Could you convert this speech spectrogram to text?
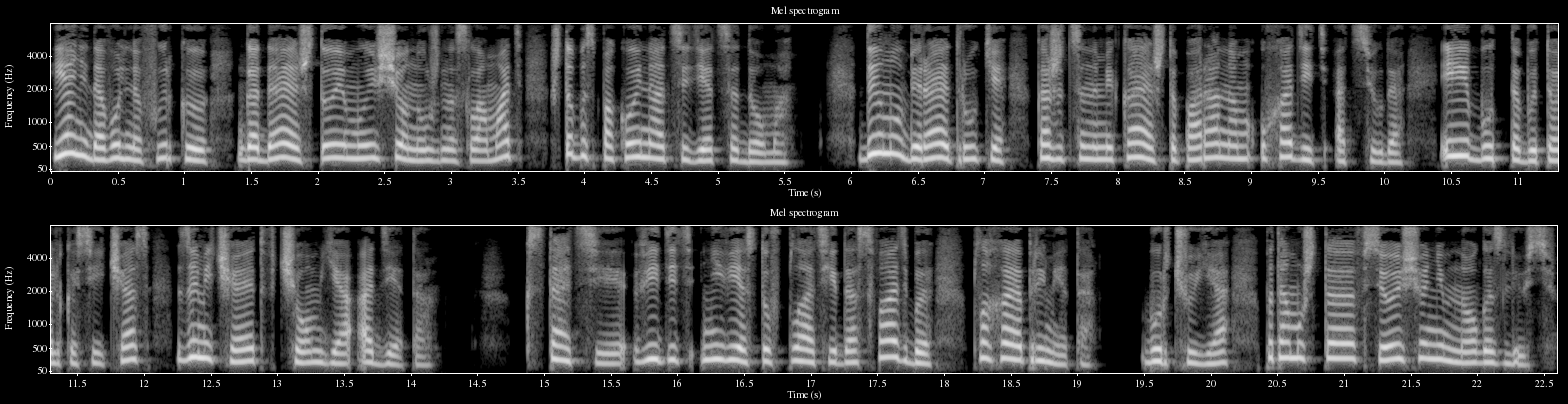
Я недовольно фыркаю, гадая, что ему еще нужно сломать, чтобы спокойно отсидеться дома. Дым убирает руки, кажется, намекая, что пора нам уходить отсюда, и будто бы только сейчас замечает, в чем я одета. Кстати, видеть невесту в платье до свадьбы — плохая примета. Бурчу я, потому что все еще немного злюсь.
